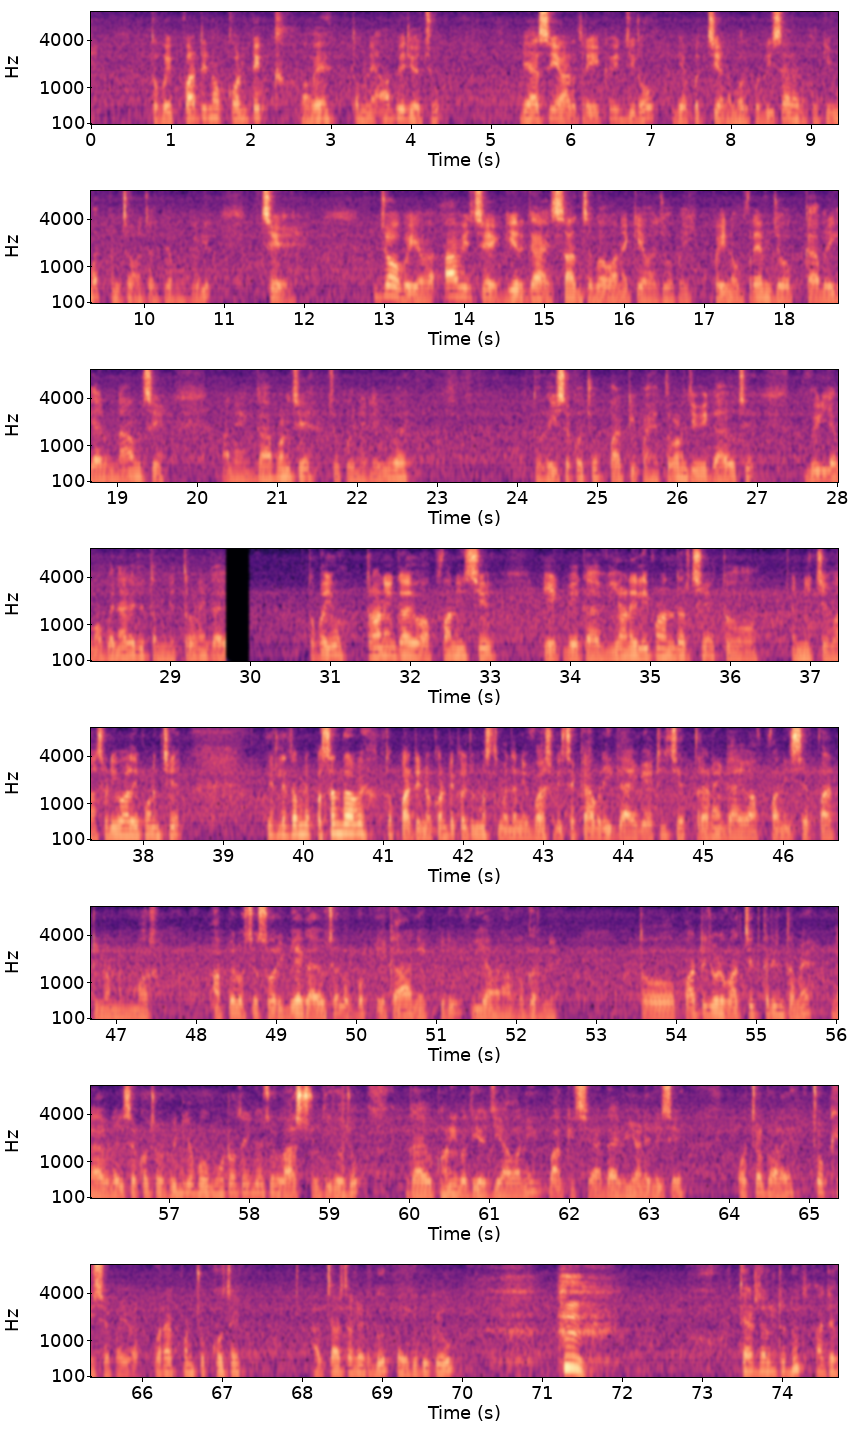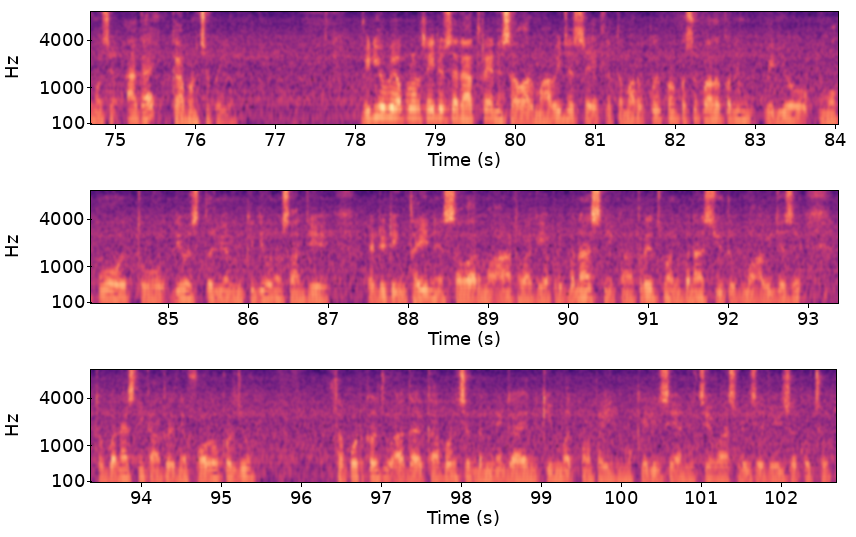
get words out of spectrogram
તો ભાઈ પાર્ટીનો કોન્ટેક હવે તમને આપી રહ્યો છું. બ્યાસી આડત્રીસ એકવીસ જીરો બે પચીસ આ નંબર ઉપર ડીસા કિંમત પંચાવન હજાર રૂપિયા મૂકેલી છે. જો ભાઈ હવે આવી છે ગીર ગાય શાંત સ્વભાવ આને કહેવાય જો ભાઈ. ભાઈનો પ્રેમ જો કાબરી ગાયનું નામ છે અને ગાભણ છે, જો કોઈને લેવી હોય તો લઈ શકો છો. પાર્ટી પાસે ત્રણ જેવી ગાયો છે. વિડીયામાં બના રહેજો તમને ત્રણેય ગાયો તો ભાઈઓ, ત્રણેય ગાયો આપવાની છે. એક, બે ગાય વિયાણેલી પણ અંદર છે, તો નીચે વાસળીવાળી પણ છે. એટલે તમને પસંદ આવે તો પાર્ટીનો કોન્ટેક કરજો. મસ્ત મજાની વાસળી છે. કાબરી ગાય બેઠી છે. ત્રણેય ગાયો આપવાની છે. પાર્ટીનો નંબર આપેલો છે. સોરી બે ગાયો છે. લગભગ એક આ અને એક પેલી વિયાણા વગરની. તો પાર્ટી જોડે વાતચીત કરીને તમે ગાયો લઈ શકો છો. વીડિયો બહુ મોટો થઈ ગયો છે. લાસ્ટ સુધી જોજો. ગાયો ઘણી બધી હજી આવવાની બાકી છે. આ ગાય વિયાણેલી છે. ઓચરગાળે ચોખ્ખી છે ભાઈ. વરાક પણ ચોખ્ખો છે. આ ચાર ચાર લીટર દૂધ ભાઈ કીધું કેવું ચાર ચાર લીટર દૂધ હાજરમાં છે. આ ગાય ગાભણ છે ભાઈઓ. વીડિયો બી અપલોડ થઈ રહ્યો છે. રાત્રે અને સવારમાં આવી જશે એટલે તમારો કોઈ પણ પશુપાલકોને વીડિયો મૂકવો હોય તો દિવસ દરમિયાન મૂકી દેવાનો સાંજે એડિટિંગ થઈને સવારમાં આઠ વાગે આપણી બનાસની કાંકરેજમાં અને બનાસ યુટ્યુબમાં આવી જશે. તો બનાસની કાંકરેજને ફોલો કરજો સપોર્ટ કરજો. આ ગાય કાપડ છે, બંને ગાયની કિંમત પણ ભાઈ મૂકેલી છે અને જે વાસળી છે જોઈ શકો છો.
